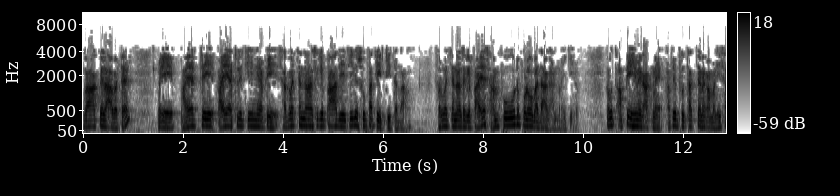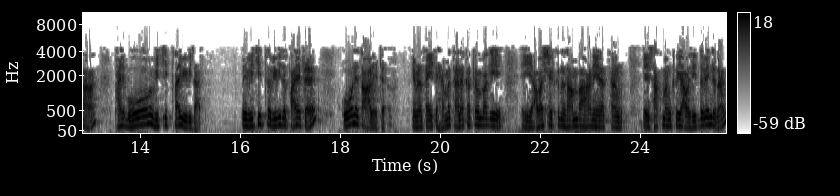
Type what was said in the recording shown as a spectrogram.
ගාහක් වෙලාවට මේ පයත්තේ පය ඇතුලේ තියෙන අපේ සර්වචනාසිකේ පාදයේ තියෙන සුපතිට්ඨිත බව. සර්වචනාසිකේ පය සම්පූර්ණ පොළොව බදා ගන්නවායි කියනවා. නමුත් අපේ එහෙම එකක් නැහැ. අපේ පෘථග්ජනකම නිසා පය බොහොම විචිත්‍රයි විවිධයි. මේ විචිත්‍ර විවිධ පයට ඕනේ තාලෙට එහෙම නැත්නම් ඒක හැම තැනකටම වගේ ඒ අවශ්‍ය කරන සම්භාහණය නැත්නම් ඒ සක්මන් ක්‍රියාව සිද්ධ වෙන්න නම්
